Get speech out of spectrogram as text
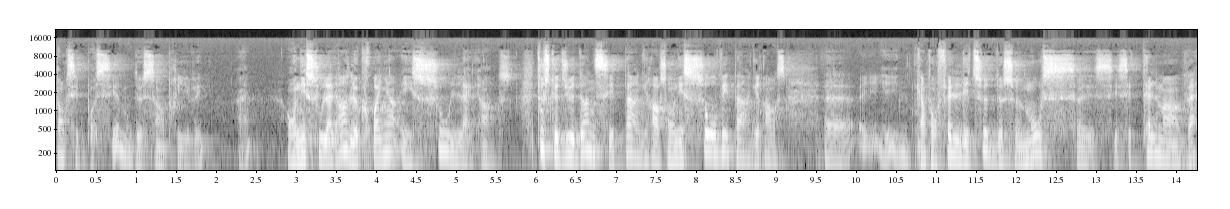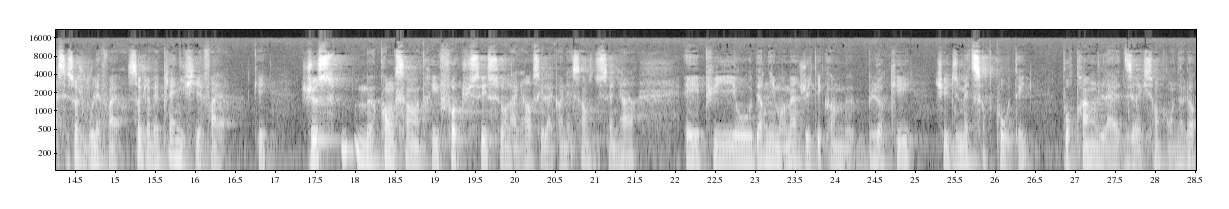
Donc, c'est possible de s'en priver. Hein. On est sous la grâce, le croyant est sous la grâce. Tout ce que Dieu donne, c'est par grâce. On est sauvé par grâce. Euh, quand on fait l'étude de ce mot, c'est tellement vaste. C'est ça que je voulais faire, c'est ça que j'avais planifié faire. Okay? juste me concentrer, focuser sur la grâce et la connaissance du Seigneur. Et puis, au dernier moment, j'ai été comme bloqué. J'ai dû mettre ça de côté pour prendre la direction qu'on a là.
